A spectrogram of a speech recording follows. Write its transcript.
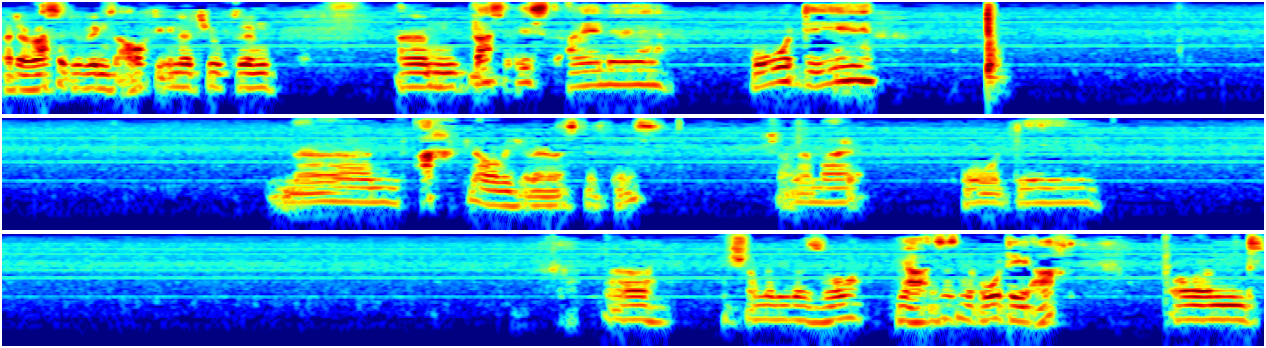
bei der Russet übrigens auch die Inner Tube drin. Ähm, das ist eine OD na, 8, glaube ich, oder was das ist. Schauen wir mal. OD äh, ich schaue mal lieber so. Ja, es ist eine OD8 und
